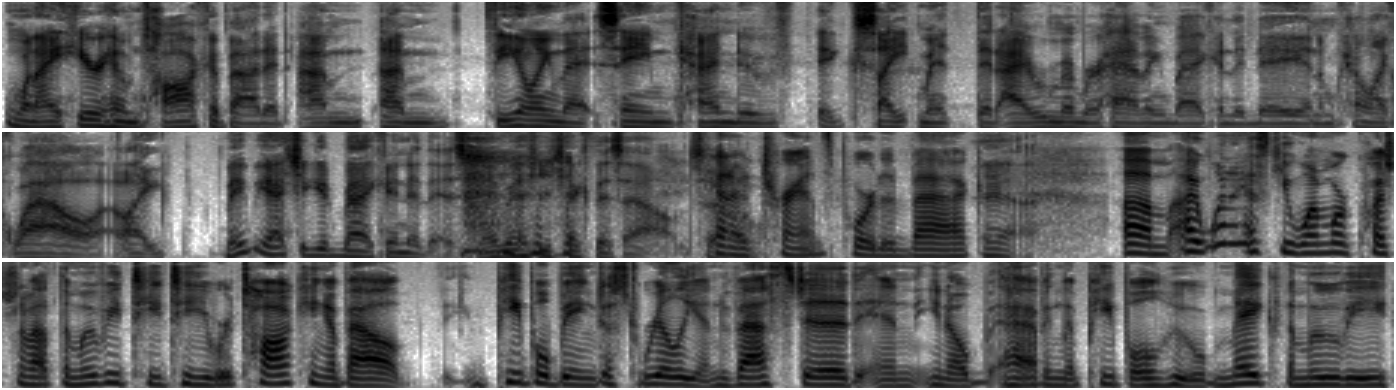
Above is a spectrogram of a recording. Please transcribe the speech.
when I hear him talk about it, I'm I'm feeling that same kind of excitement that I remember having back in the day, and I'm kind of like, wow, like maybe I should get back into this. Maybe I should check this out. So, kind of transported back. yeah. Um, I want to ask you one more question about the movie TT. You were talking about people being just really invested in, you know, having the people who make the movie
